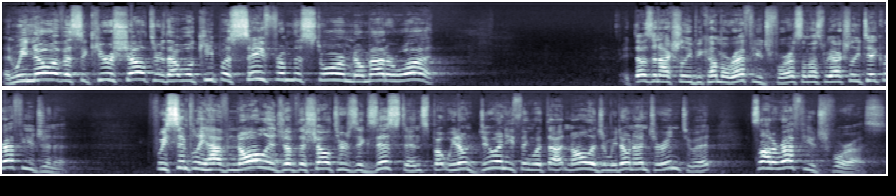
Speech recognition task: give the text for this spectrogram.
And we know of a secure shelter that will keep us safe from the storm no matter what. It doesn't actually become a refuge for us unless we actually take refuge in it. If we simply have knowledge of the shelter's existence, but we don't do anything with that knowledge and we don't enter into it, it's not a refuge for us.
